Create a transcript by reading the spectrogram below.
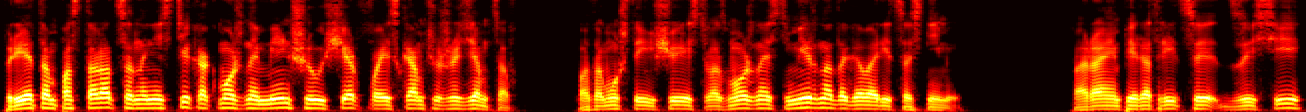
При этом постараться нанести как можно меньший ущерб войскам чужеземцев, потому что еще есть возможность мирно договориться с ними. Пора императрице Цзэси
